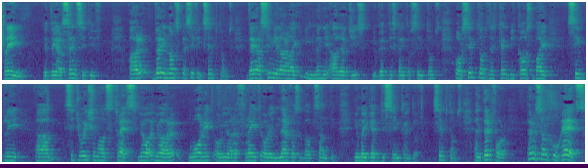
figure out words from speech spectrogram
claim that they are sensitive, are very non-specific symptoms. They are similar like in many allergies, you get this kind of symptoms, or symptoms that can be caused by simply um, situational stress. You are, you are worried or you are afraid or nervous about something. You may get the same kind of symptoms. And therefore, person who has,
